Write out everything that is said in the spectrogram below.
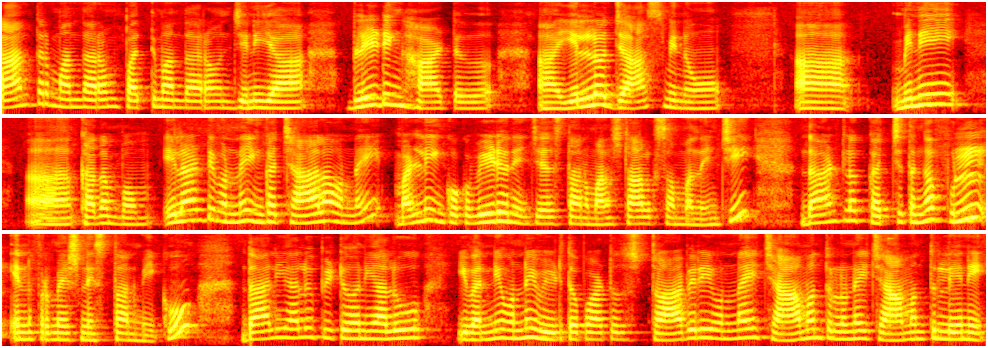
లాంతర్ మందారం పత్తి మందారం zinnia bleeding heart yellow jasmine mini కదంబం. ఇలాంటివి ఉన్నాయి ఇంకా చాలా ఉన్నాయి. మళ్ళీ ఇంకొక వీడియో నేను చేస్తాను మన స్టాల్కి సంబంధించి. దాంట్లో ఖచ్చితంగా ఫుల్ ఇన్ఫర్మేషన్ ఇస్తాను మీకు. దాలియాలు పిటోనియాలు ఇవన్నీ ఉన్నాయి. వీటితో పాటు స్ట్రాబెరీ ఉన్నాయి చామంతులు ఉన్నాయి. చామంతులు లేని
